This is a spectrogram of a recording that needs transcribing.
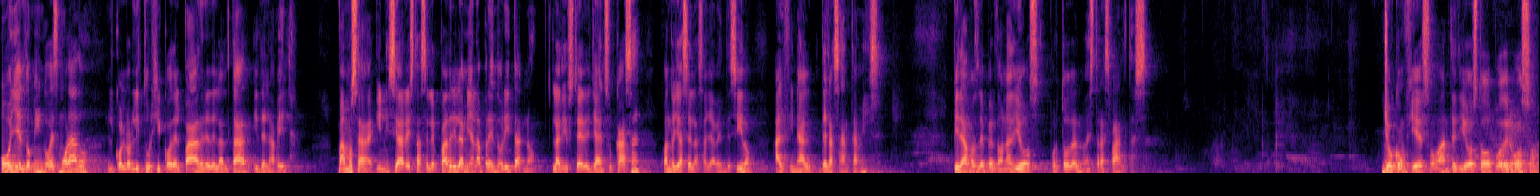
Hoy el domingo es morado, el color litúrgico del Padre, del altar y de la vela. Vamos a iniciar esta celebración. Padre, ¿y la mía la prendo ahorita? No, la de ustedes ya en su casa, cuando ya se las haya bendecido, al final de la Santa Misa. Pidámosle perdón a Dios por todas nuestras faltas. Yo confieso ante Dios Todopoderoso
